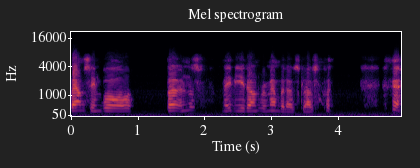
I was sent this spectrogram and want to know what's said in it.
bouncing ball, Burton's. Maybe you don't remember those clubs,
